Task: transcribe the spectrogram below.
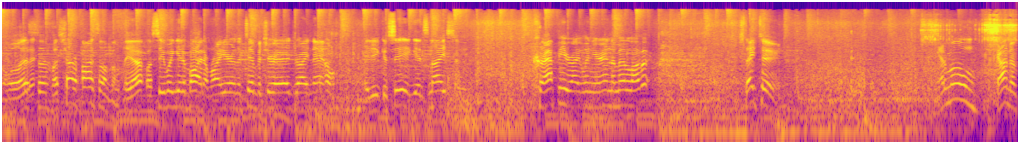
well let's, uh, let's try to find something. Yeah, let's see if we can get a bite. I'm right here in the temperature edge right now. As you can see, it gets nice and crappy right when you're in the middle of it. Stay tuned. Get him on, kind of.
